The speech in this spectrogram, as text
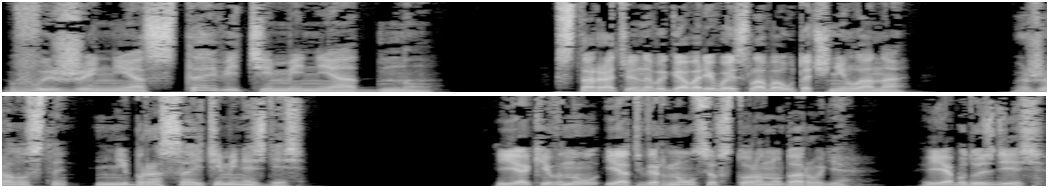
«Вы же не оставите меня одну?» Старательно выговаривая слова, уточнила она — Пожалуйста, не бросайте меня здесь». Я кивнул и отвернулся в сторону дороги. «Я буду здесь,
